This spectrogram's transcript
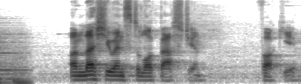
Unless you insta-lock Bastion. Fuck you.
